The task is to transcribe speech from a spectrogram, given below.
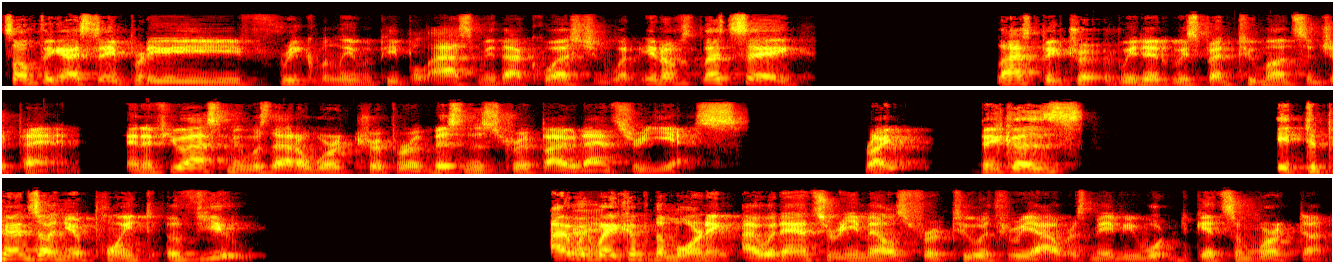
something I say pretty frequently when people ask me that question. What you know, let's say last big trip we did, we spent two months in Japan. And if you ask me, was that a work trip or a business trip, I would answer yes. Right? Because it depends on your point of view. I would right. wake up in the morning. I would answer emails for two or three hours, maybe get some work done.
